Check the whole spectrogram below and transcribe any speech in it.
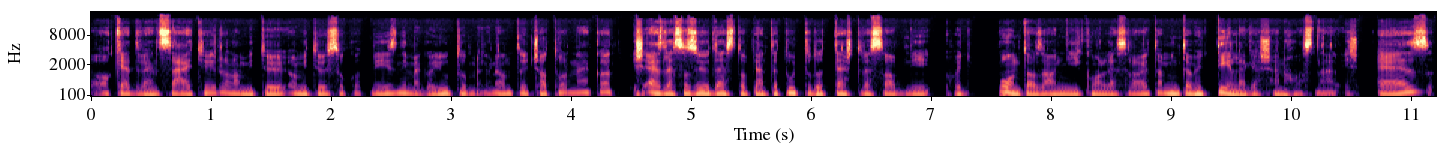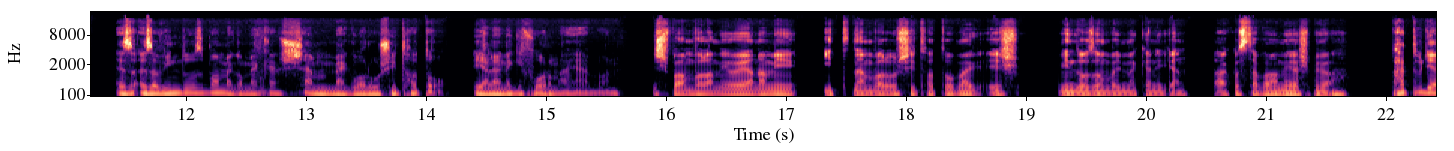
a kedvenc szájtjairól, amit ő, amit ő szokott nézni, meg a YouTube, meg a nem tudom, csatornákat, és ez lesz az ő desktopján, tehát úgy tudod testre szabni, hogy pont az annyi ikon lesz rajta, mint amit ténylegesen használ. És ez, ez, ez a Windowsban, meg a Mac-en sem megvalósítható jelenlegi formájában. és van valami olyan, ami itt nem valósítható meg, és Windowson vagy Mac-en igen. Találkoztál valami olyasmivel? Hát ugye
